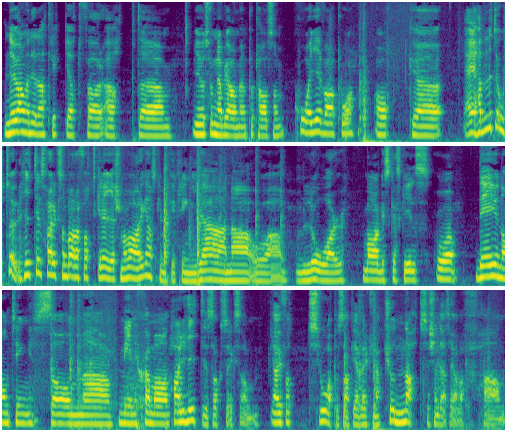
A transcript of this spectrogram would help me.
Nu använder jag det här tricket för att eh, vi var tvungna att bli av med en portal som KJ var på och eh, jag hade lite otur. Hittills har jag liksom bara fått grejer som har varit ganska mycket kring hjärna och um, lore, magiska skills. Och det är ju någonting som uh, min shaman har ju hittills också liksom. Jag har ju fått slå på saker jag verkligen har kunnat. Så kände jag att jag var fan.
